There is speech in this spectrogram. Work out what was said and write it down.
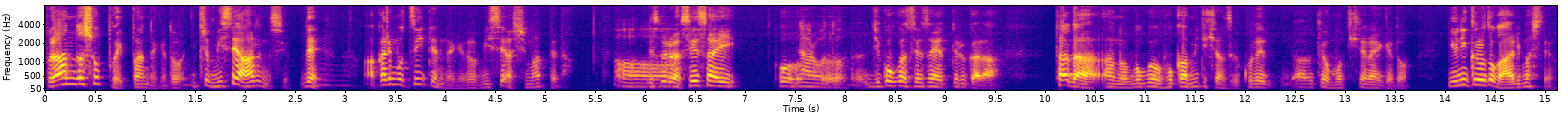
ブランドショップがいっぱいあるんだけど一応店はあるんですよ。で明かりもついてんだけど店は閉まってた。でそれは制裁をなるほど。自国が制裁やってるからただあの僕他見てきたんですけどこれあの今日持ってきてないけどユニクロとかありましたよ。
